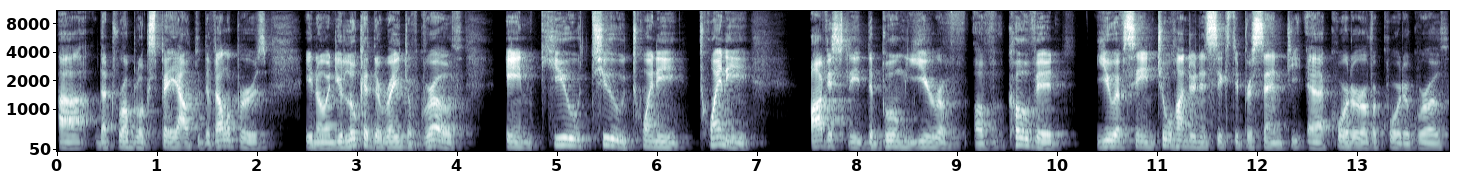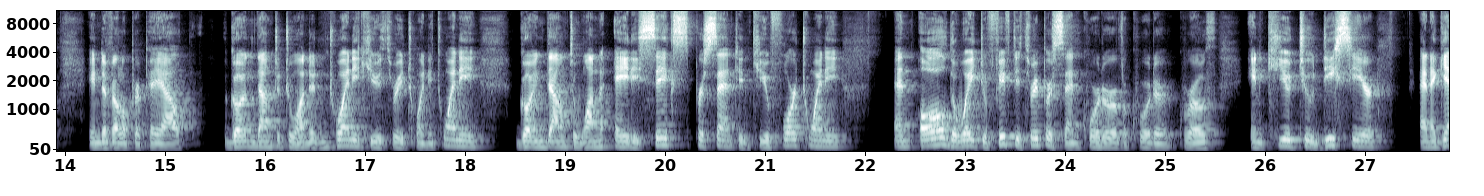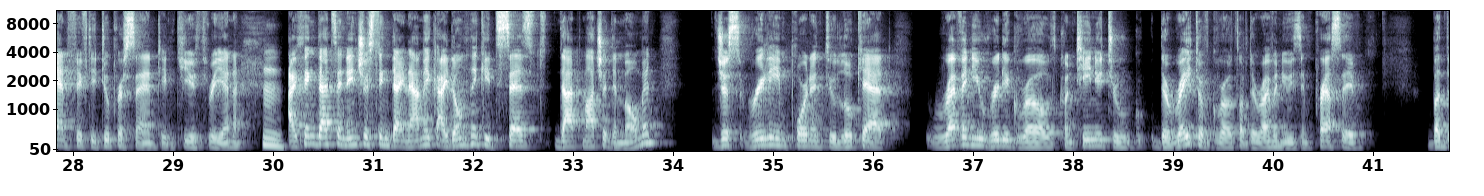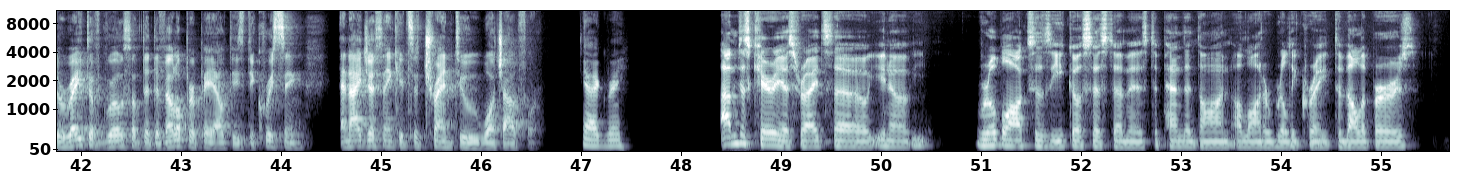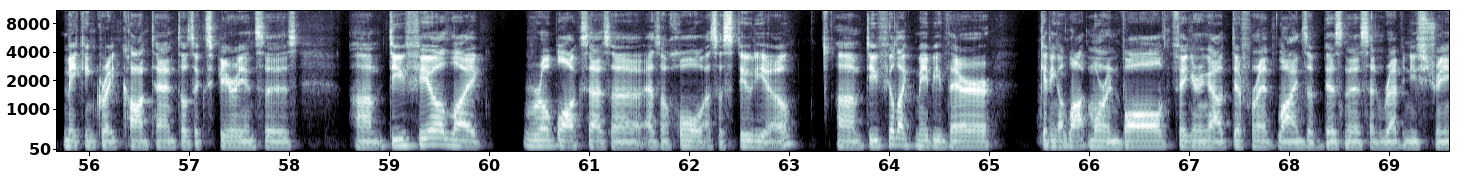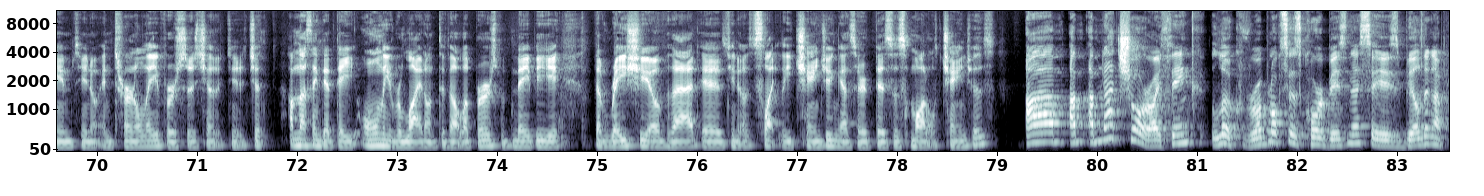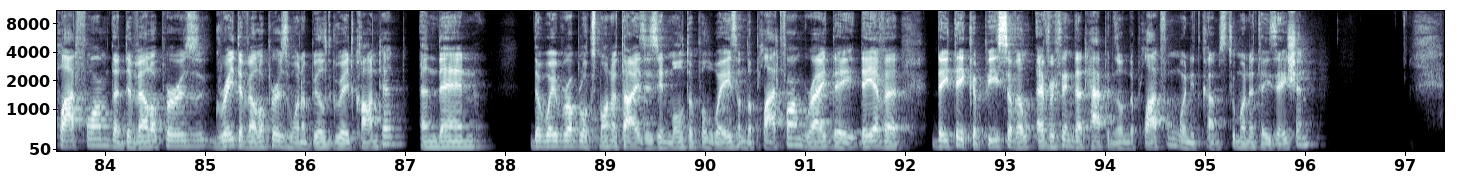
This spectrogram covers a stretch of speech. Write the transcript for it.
uh, that Roblox pay out to developers, you know, and you look at the rate of growth in Q2 2020, obviously the boom year of of COVID you have seen 260% uh, quarter over quarter growth in developer payout, going down to 220 Q3 2020, going down to 186% in Q4 20, and all the way to 53% quarter over quarter growth in Q2 this year. and again 52% in Q3. And hmm. I think that's an interesting dynamic. I don't think it says that much at the moment. Just really important to look at revenue really growth, continue to the rate of growth of the revenue is impressive, but the rate of growth of the developer payout is decreasing. And I just think it's a trend to watch out for. Yeah, I agree. I'm just curious, right? So, you know, Roblox's ecosystem is dependent on a lot of really great developers making great content, those experiences. Um, do you feel like Roblox as a as a whole, as a studio, um, do you feel like maybe they're getting a lot more involved, figuring out different lines of business and revenue streams, you know, internally versus you know, just. I'm not saying that they only relied on developers, but maybe the ratio of that is you know slightly changing as their business model changes. Um, I'm, I'm not sure. I think, look, Roblox's core business is building a platform that developers, great developers, want to build great content. And then the way Roblox monetizes in multiple ways on the platform, right? They they have a they take a piece of everything that happens on the platform when it comes to monetization.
